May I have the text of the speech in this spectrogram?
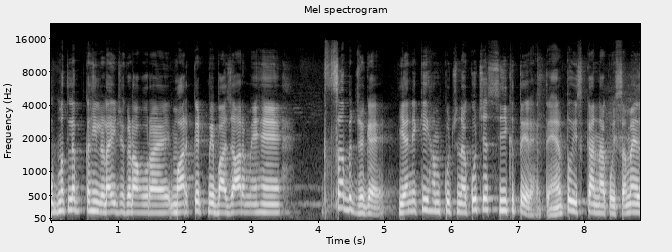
मतलब कहीं लड़ाई झगड़ा हो रहा है, मार्केट में, बाज़ार में है, सब जगह यानी कि हम कुछ ना कुछ सीखते रहते हैं। तो इसका ना कोई समय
